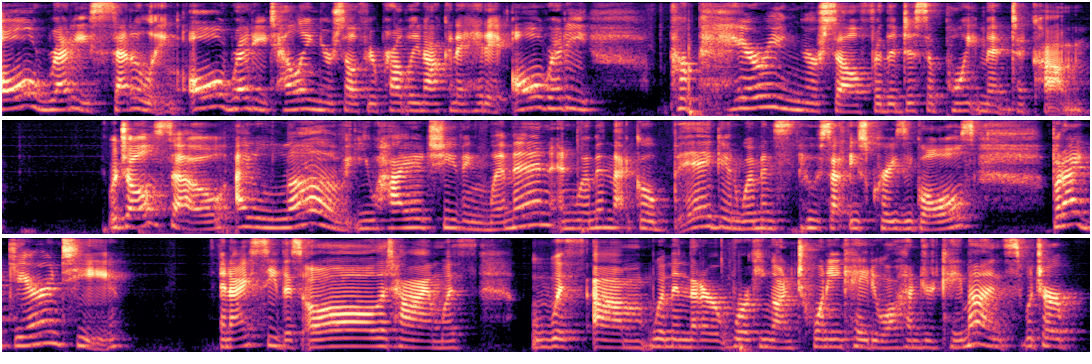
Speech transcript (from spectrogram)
already settling, already telling yourself you're probably not going to hit it, already preparing yourself for the disappointment to come. Which also, I love you high achieving women and women that go big and women who set these crazy goals. But I guarantee and I see this all the time with with um, women that are working on 20k to 100k months, which are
